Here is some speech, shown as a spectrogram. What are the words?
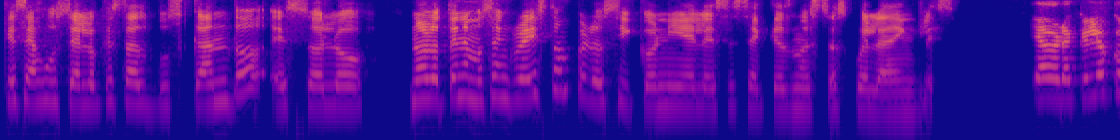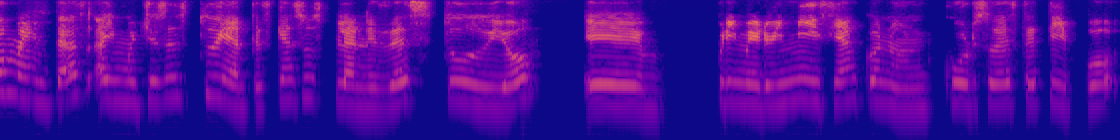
que se ajuste a lo que estás buscando. Es solo No lo tenemos en Greystone, pero sí con ILSC, que es nuestra escuela de inglés. Y ahora que lo comentas, hay muchos estudiantes que en sus planes de estudio eh, primero inician con un curso de este tipo,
